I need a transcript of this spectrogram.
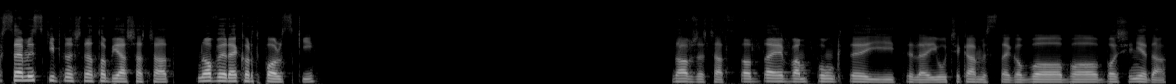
Chcemy skipnąć na Tobiasza czat. Nowy rekord Polski. Dobrze, czat, to oddaję wam punkty i tyle, i uciekamy z tego, bo, bo, bo się nie da,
